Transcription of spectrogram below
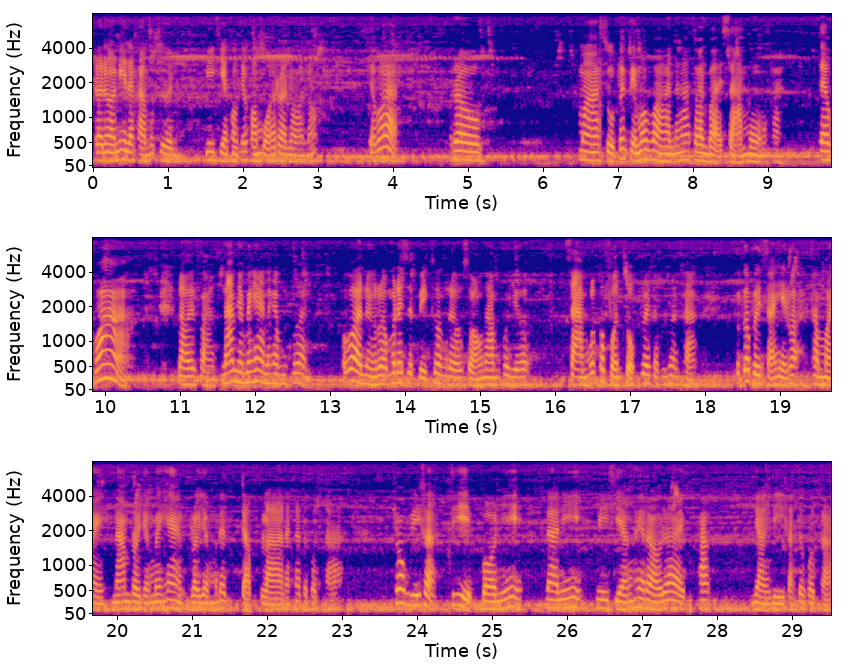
เรานอนนี่แหละค่ะเมื่อคืนมีเสียงของเจ้าของบ่อให้เรานอนเนาะแต่ว่าเรามาสูบตั้งแต่เมื่อวานนะคะ ตอนบ่ายสามโมงค่ะ แต่ว่าเราไปฟังน้ำยังไม่แห้งนะครับเพื่อนเพราะว่าหนึ่งเราไม่ได้สปีดเครื่องเร็วสองน้ำก็เยอะสามก็ฝนตกด้วยค่ะเพื่อนๆค่ะก็เป็นสาเหตุว่าทำไมน้ำเรายังไม่แห้ง เรายังไม่ได้จับปลานะคะทุกคนค่ะ โชคดีค่ะ ที่บ่อนี้นานี้มีเสียงให้เราได้พักอย่างดีค่ะทุกคนค่ะ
